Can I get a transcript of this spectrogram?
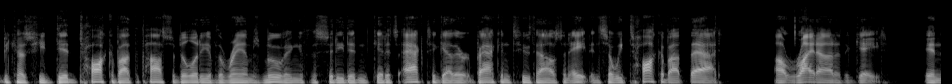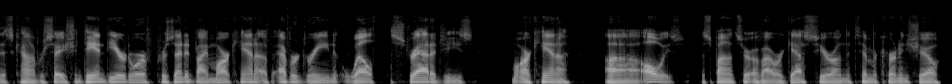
because he did talk about the possibility of the Rams moving if the city didn't get its act together back in 2008. And so we talk about that uh, right out of the gate in this conversation. Dan Dierdorf, presented by Mark Hanna of Evergreen Wealth Strategies. Mark Hanna, uh, always the sponsor of our guests here on the Tim McKernan Show.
